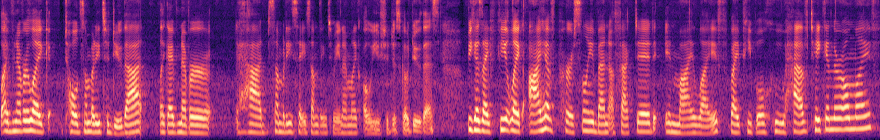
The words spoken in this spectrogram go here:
I've never like told somebody to do that. Like I've never had somebody say something to me and I'm like, "Oh, you should just go do this." Because I feel like I have personally been affected in my life by people who have taken their own life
